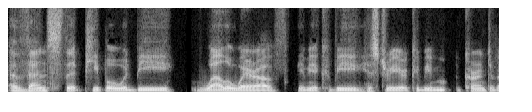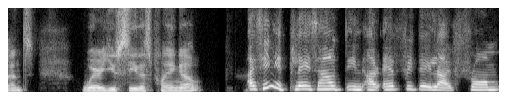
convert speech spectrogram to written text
events that people would be well aware of? Maybe it could be history or it could be current events where you see this playing out? I think it plays out in our everyday life from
